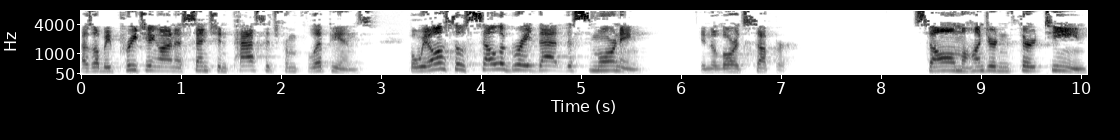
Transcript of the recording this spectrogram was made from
as I'll be preaching on Ascension passage from Philippians. But we also celebrate that this morning in the Lord's Supper. Psalm 113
